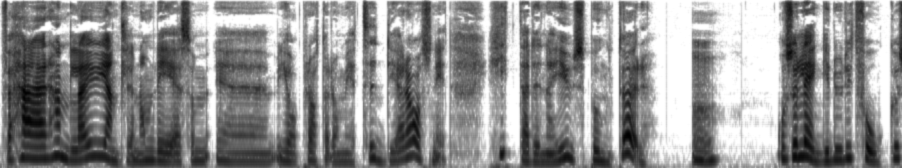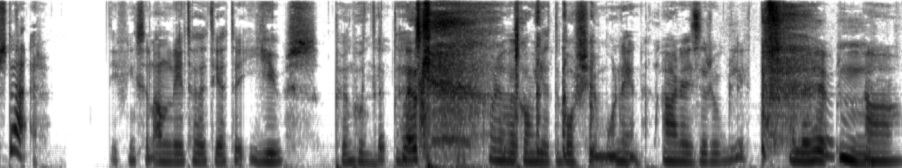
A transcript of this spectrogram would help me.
För här handlar ju egentligen om det som eh, jag pratade om i ett tidigare avsnitt. Hitta dina ljuspunkter. Mm. Och så lägger du ditt fokus där. Det finns en anledning till att det heter ljuspunkter. Nej, jag ska... Och där kom Göteborgshumorn in. Ja, det är så roligt. Eller hur? Mm. Ja.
